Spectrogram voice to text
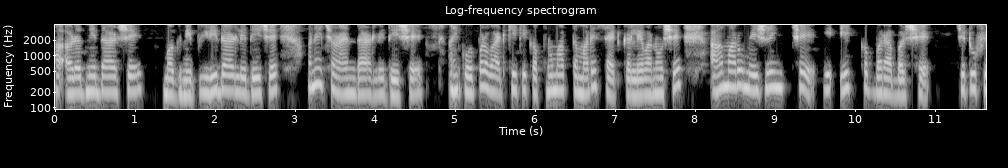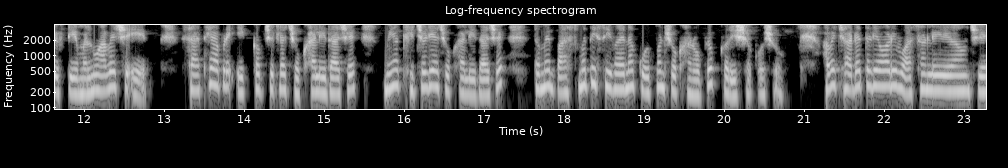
આ અડદની દાળ છે, મગની પીળી દાળ લીધી છે અને ચણાની દાળ લીધી છે. અહીં કોઈ પણ વાટકી કે કપનું માપ તમારે સેટ કરી લેવાનું છે. આ મારું મેજરિંગ છે એ એક કપ બરાબર છે. જે ટુ ફિફ્ટી એમએલનું આવે છે એ. સાથે આપણે એક કપ જેટલા ચોખા લીધા છે. મેં આ ખીચડિયા ચોખા લીધા છે. તમે બાસમતી સિવાયના કોઈપણ ચોખાનો ઉપયોગ કરી શકો છો. હવે જાડા તળિયાવાળી વાસણ લઈ લેવાનું છે.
